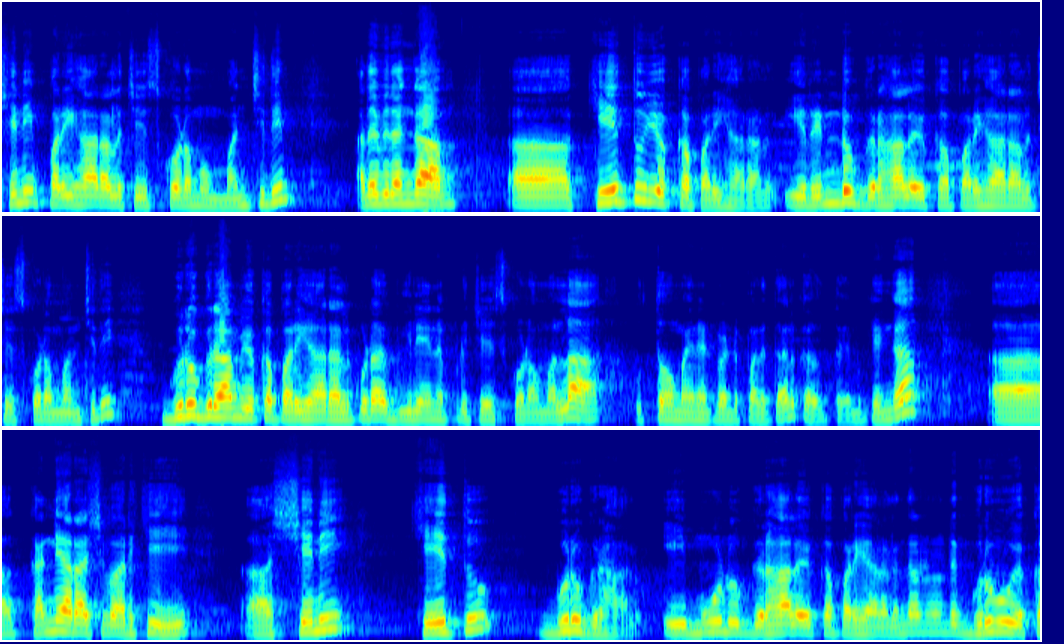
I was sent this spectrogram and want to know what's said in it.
శని పరిహారాలు చేసుకోవడము మంచిది. అదేవిధంగా కేతు యొక్క పరిహారాలు ఈ రెండు గ్రహాల యొక్క పరిహారాలు చేసుకోవడం మంచిది. గురుగ్రామ్ యొక్క పరిహారాలు కూడా వీలైనప్పుడు చేసుకోవడం వల్ల ఉత్తమమైనటువంటి ఫలితాలు కలుగుతాయి. ముఖ్యంగా కన్యారాశి కన్యా రాశి వారికి శని కేతు గురు గ్రహాలు ఈ మూడు గ్రహాల యొక్క పరిహారాలు ఎందుకంటే గురువు యొక్క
